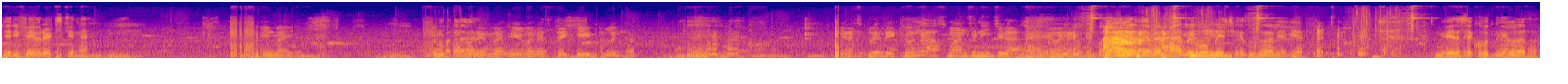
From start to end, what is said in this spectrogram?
तेरी फेवरेट स्किन है। नहीं भाई। है। ही है। मेरा स्प्रे देखो ना आसमान से नीचे जाता है एवन एस बंद कर दिया मैं भी वो बेच के दूसरा ले लिया। मेरे से खुद नहीं हो रहा था।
